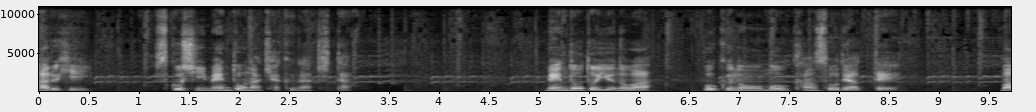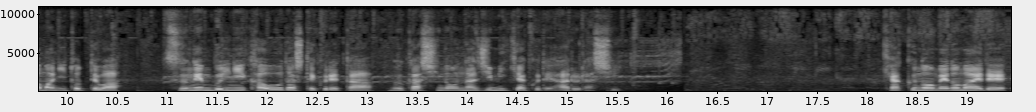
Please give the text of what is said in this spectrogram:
ある日少し面倒な客が来た。面倒というのは僕の思う感想であってママにとっては数年ぶりに顔を出してくれた昔の馴染み客であるらしい。客の目の前で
